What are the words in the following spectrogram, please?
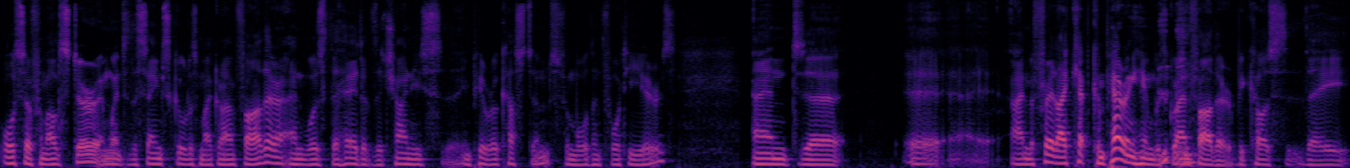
also from Ulster and went to the same school as my grandfather and was the head of the Chinese uh, Imperial Customs for more than 40 years. And uh, uh, I'm afraid I kept comparing him with grandfather because they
